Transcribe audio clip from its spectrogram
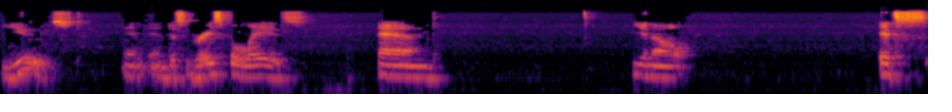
used in, in disgraceful ways. And, you know, it's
